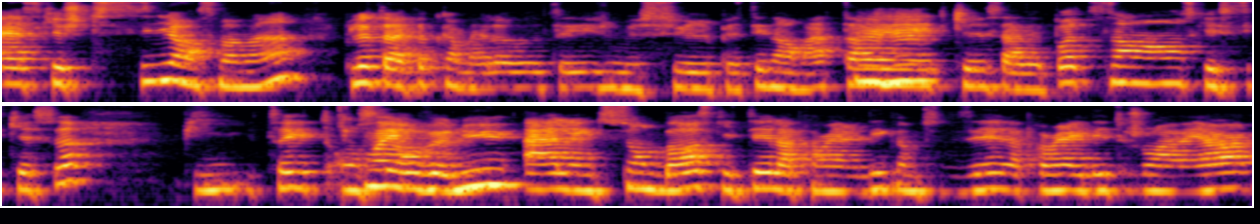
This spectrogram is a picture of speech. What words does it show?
est-ce que je suis ici en ce moment? Puis là, tu as fait comme là, tu sais, je me suis répété dans ma tête Mhm. que ça avait pas de sens, que ci, que ça. Puis, tu sais, on s'est Ouais. revenu à l'intuition de base qui était la première idée, comme tu disais, la première idée est toujours la meilleure.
